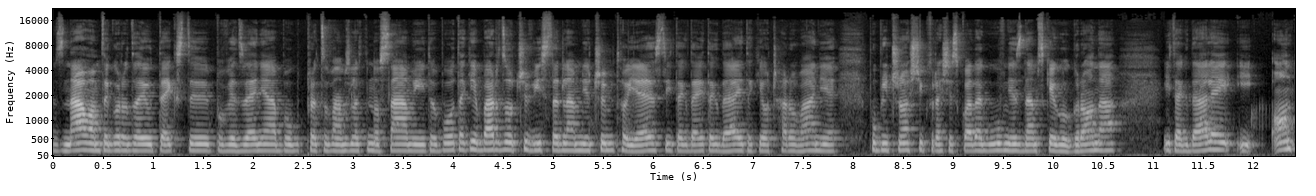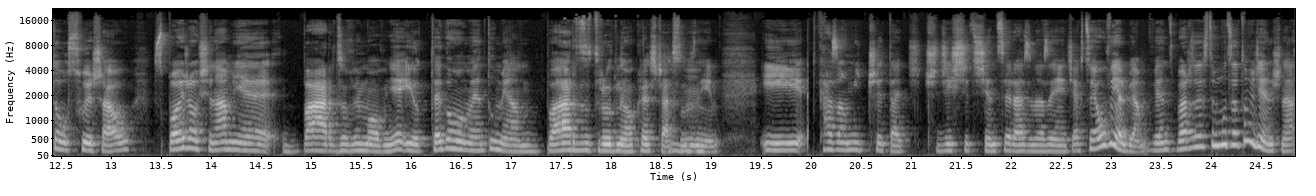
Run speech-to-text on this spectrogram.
znałam tego rodzaju teksty, powiedzenia, bo pracowałam z latynosami i to było takie bardzo oczywiste dla mnie, czym to jest i tak dalej, i tak dalej. Takie oczarowanie publiczności, która się składa głównie z damskiego grona i tak dalej. I on to usłyszał, spojrzał się na mnie bardzo wymownie i od tego momentu miałam bardzo trudny okres czasu z nim. I kazał mi czytać 30 tysięcy razy na zajęciach, co ja uwielbiam, więc bardzo jestem mu za to wdzięczna.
